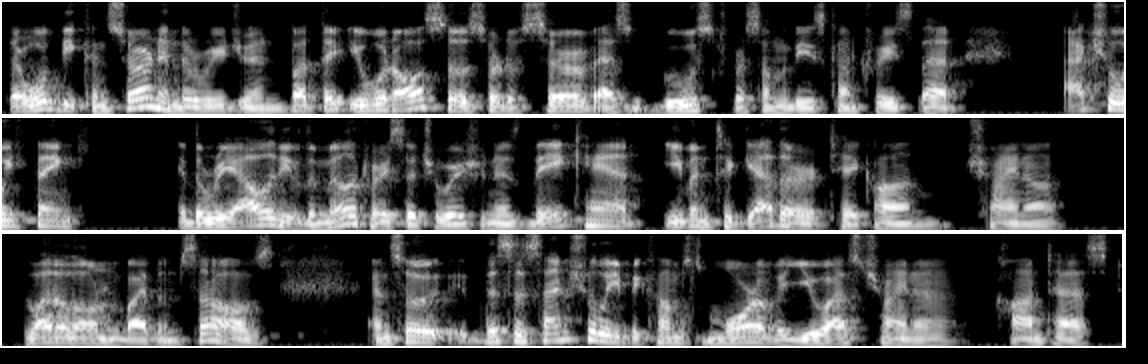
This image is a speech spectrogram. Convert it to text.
there would be concern in the region, but it would also sort of serve as a boost for some of these countries that actually think the reality of the military situation is they can't even together take on China, let alone by themselves. And so this essentially becomes more of a US China contest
